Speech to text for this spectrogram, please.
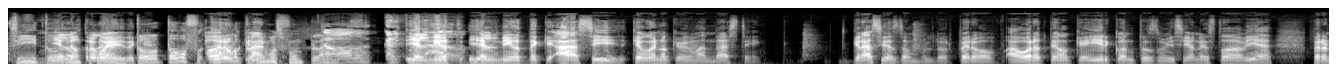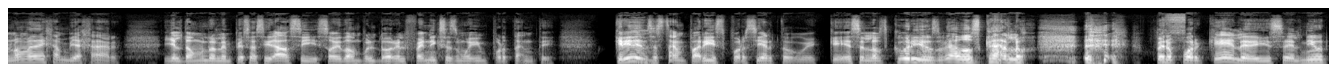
Sí, todo el era un otro güey, todo, todo, fue- todo era todo un lo que vimos fue un plan. Todo Y el Newt, y el Newt de que, ah, sí, qué bueno que me mandaste. Gracias, Dumbledore, pero ahora tengo que ir con tus misiones todavía, pero no me dejan viajar. Y el Dumbledore le empieza a decir, ah, sí, soy Dumbledore, el Fénix es muy importante. Credence Mm. está en París, por cierto, güey, que es el Obscurious, ve a buscarlo. Pero ¿por qué? Le dice el Newt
